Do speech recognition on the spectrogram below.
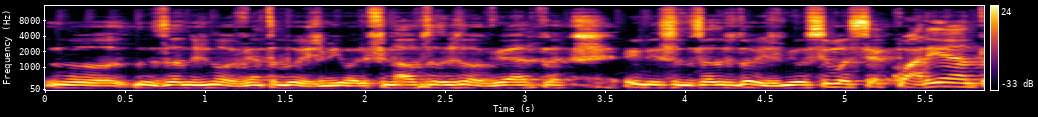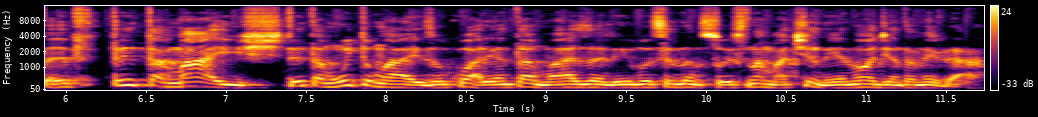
no, nos anos 90, 2000, no final dos anos 90, início dos anos 2000. Se você é 40, 30 mais, 30 muito mais ou 40 mais ali, você dançou isso na matinê, não adianta negar.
